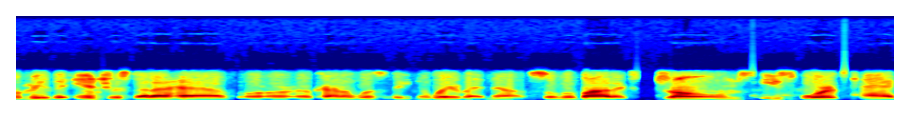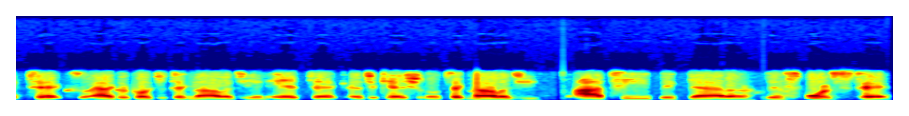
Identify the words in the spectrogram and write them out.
for me, the interests that I have are, are, are, kind of what's leading the way right now. So robotics, drones, esports, ag tech, so agriculture technology and ed tech, educational technology, IT, big data, then sports tech,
